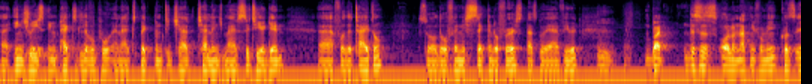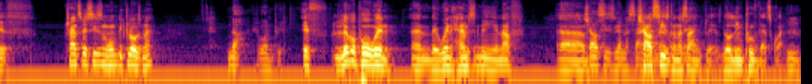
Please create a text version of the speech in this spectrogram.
uh, injuries impacted Liverpool, and I expect them to cha- challenge Man City again uh, for the title. So they'll finish second or first. That's the way I view it. But this is all or nothing for me because if transfer season won't be closed, man. No, it won't be. If Liverpool win and they win handsomely enough, um, Chelsea's going to sign. Chelsea's going to sign players. They'll improve that squad mm.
